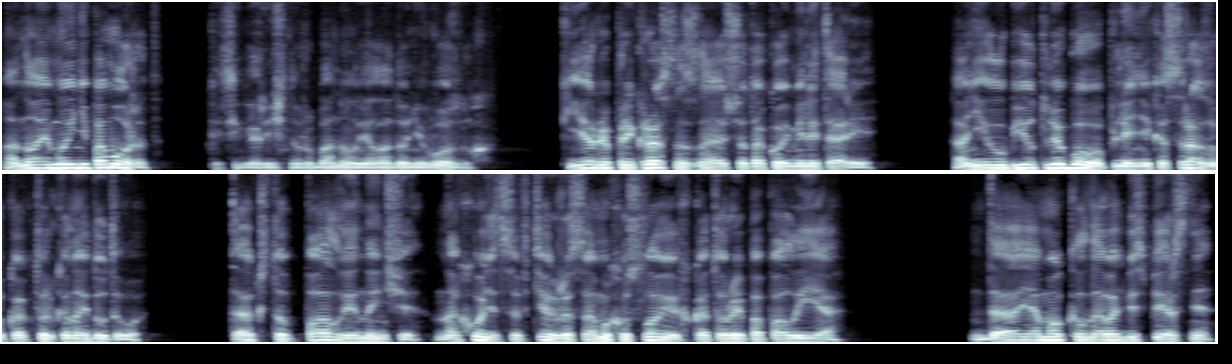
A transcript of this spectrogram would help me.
«Оно ему и не поможет», — категорично рубанул я ладонью воздух. «Кьеры прекрасно знают, что такое милитарии. Они убьют любого пленника сразу, как только найдут его. Так что Палви нынче находится в тех же самых условиях, в которые попал и я. Да, я мог колдовать без перстня.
